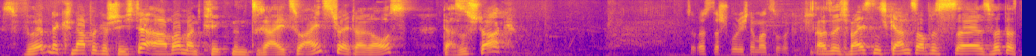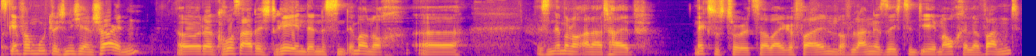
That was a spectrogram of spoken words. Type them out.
Es wird eine knappe Geschichte, aber man kriegt einen 3 zu 1 Trade daraus. Das ist stark. So was, das spule ich nochmal zurück. Also ich weiß nicht ganz, ob es, äh, es wird das Game vermutlich nicht entscheiden äh, oder großartig drehen, denn es sind immer noch, äh, es sind immer noch anderthalb Nexus Turrets dabei gefallen und auf lange Sicht sind die eben auch relevant.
